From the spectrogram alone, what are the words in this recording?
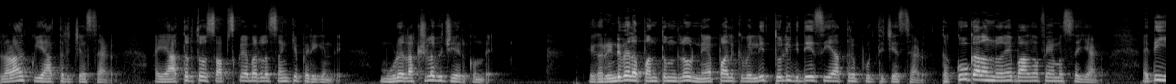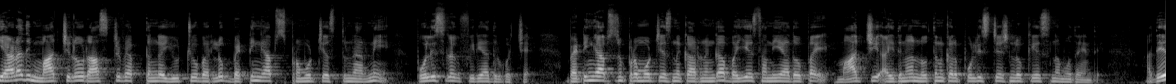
లడాక్ యాత్ర చేశాడు. ఆ యాత్రతో సబ్స్క్రైబర్ల సంఖ్య పెరిగింది. మూడు లక్షలకు చేరుకుంది. ఇక రెండు వేల పంతొమ్మిదిలో నేపాల్కి వెళ్ళి తొలి విదేశీ యాత్ర పూర్తి చేశాడు. తక్కువ కాలంలోనే బాగా ఫేమస్ అయ్యాడు. అయితే ఈ ఏడాది మార్చిలో రాష్ట్ర వ్యాప్తంగా యూట్యూబర్లు బెట్టింగ్ యాప్స్ ప్రమోట్ చేస్తున్నారని పోలీసులకు ఫిర్యాదులు వచ్చాయి. బెట్టింగ్ యాప్స్ను ప్రమోట్ చేసిన కారణంగా బయ్యే సన్నీ యాదవ్పై మార్చి ఐదున నూతనకర పోలీస్ స్టేషన్లో కేసు నమోదైంది. అదే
